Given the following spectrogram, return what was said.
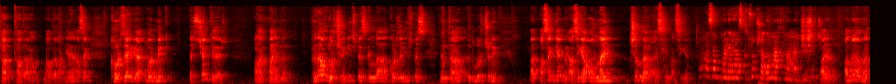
թադարան մադարան yani ասենք կորձեր գա որ մենք այս չեմ գիտեր անանք բանը բնավ լուրջ ունիմ ինչպես գլա կորձեր ինչպես գնտան լուրջ ունիմ Ա- ասենք գալ ասիգա on-line չլար այսինքն ասիգա Ասեմ բաներ հասկացող շատ մարդ կա համայնքի Ճիշտ, մեջ։ այո։ Անու համար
